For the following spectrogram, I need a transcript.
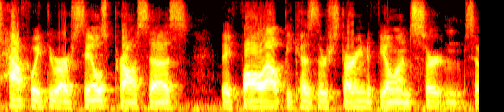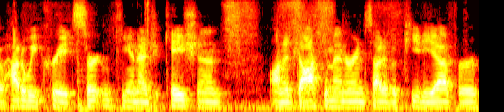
halfway through our sales process, they fall out because they're starting to feel uncertain? So, how do we create certainty and education on a document or inside of a PDF or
